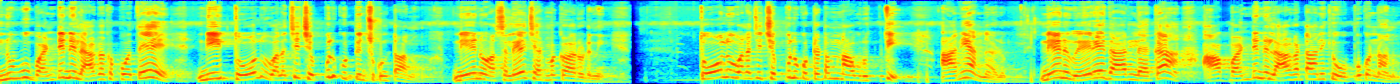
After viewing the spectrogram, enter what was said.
నువ్వు బండిని లాగకపోతే నీ తోలు వలచి చెప్పులు కుట్టించుకుంటాను. నేను అసలే చర్మకారుడిని. తోలు వలచి చెప్పులు కుట్టడం నా వృత్తి అని అన్నాడు. నేను వేరే దారి లేక ఆ బండిని లాగటానికి ఒప్పుకున్నాను.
